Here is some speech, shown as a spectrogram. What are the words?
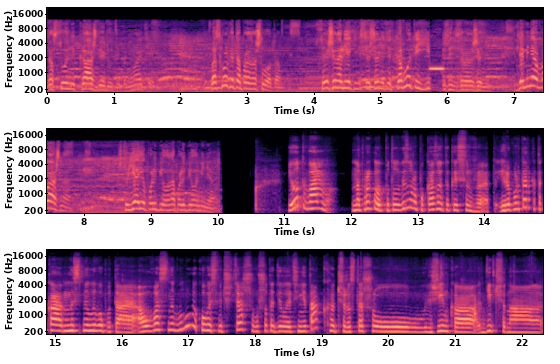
достойны каждые люди, понимаете? Во сколько это произошло там? Совершеннолетний, несовершеннолетний. Кого ты еб... извините за выражение? Для меня важно, что я ее полюбил, она полюбила меня. І от вам, наприклад, по телевізору показують такий сюжет, і репортерка така несміливо питає: а у вас не було якогось відчуття, що ви щось робите не так через те, що жінка, дівчина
